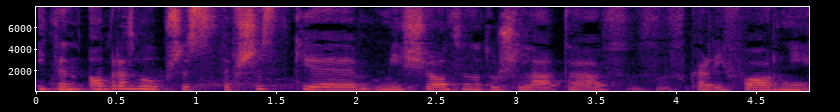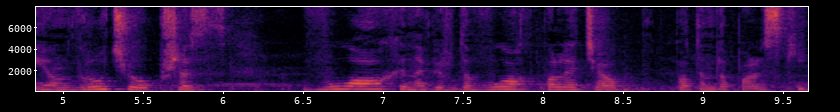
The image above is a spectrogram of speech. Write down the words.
I ten obraz był przez te wszystkie miesiące, no to już lata w, w Kalifornii i on wrócił przez Włochy, najpierw do Włoch poleciał, potem do Polski.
